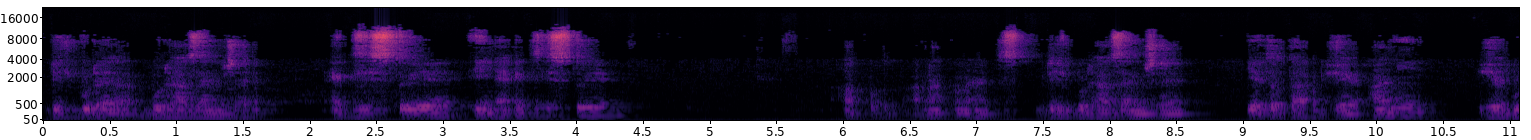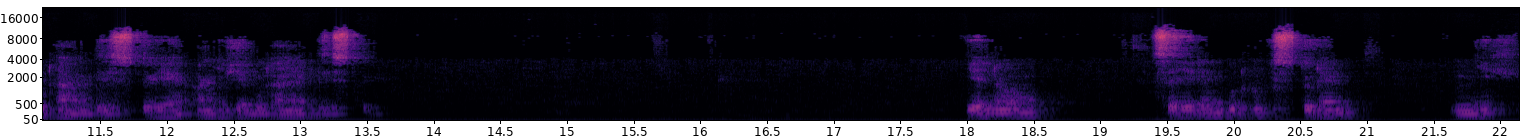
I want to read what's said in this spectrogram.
Když Buddha, Budha zemře, existuje i neexistuje? A, po, a nakonec, když Budha zemře, je to tak, že ani, že Budha existuje, ani, že Budha neexistuje. Jednou se jeden budhův student, mnich,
